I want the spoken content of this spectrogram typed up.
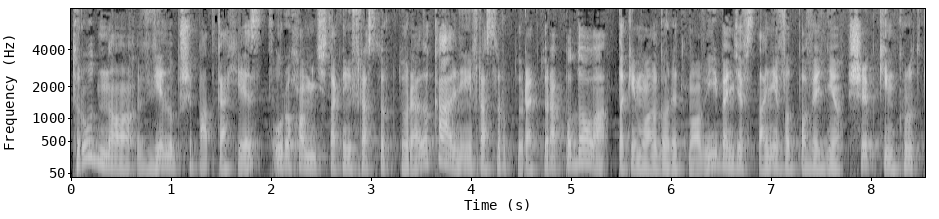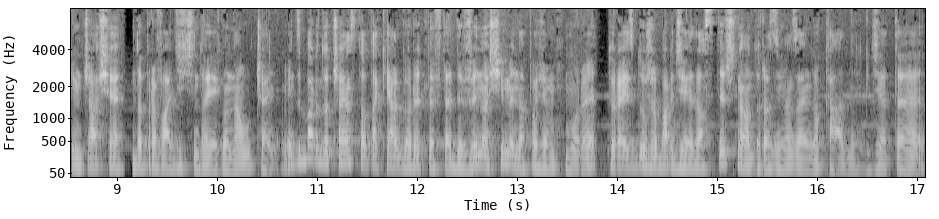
trudno w wielu przypadkach jest uruchomić taką infrastrukturę lokalnie, infrastrukturę, która podoła takiemu algorytmowi i będzie w stanie w odpowiednio szybkim, krótkim czasie doprowadzić do jego nauczenia. Więc bardzo często takie algorytmy wtedy wynosimy na poziom chmury, która jest dużo bardziej elastyczna od rozwiązań rozwiązań lokalnych, gdzie te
